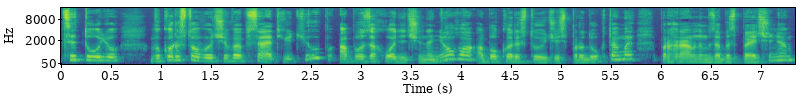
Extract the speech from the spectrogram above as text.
Цитую, використовуючи веб-сайт YouTube або заходячи на нього, або користуючись продуктами, програмним забезпеченням,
